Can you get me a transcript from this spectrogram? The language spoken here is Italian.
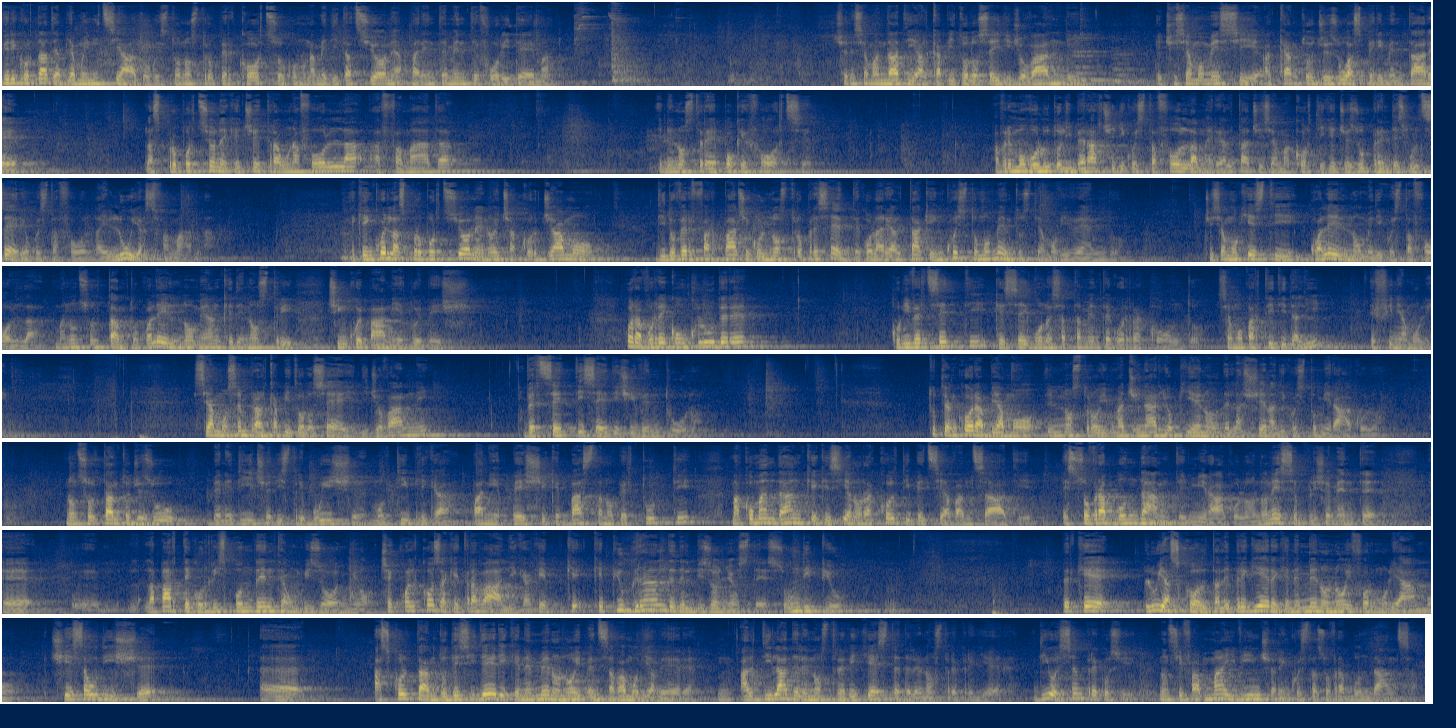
Vi ricordate abbiamo iniziato questo nostro percorso con una meditazione apparentemente fuori tema. Ce ne siamo andati al capitolo 6 di Giovanni e ci siamo messi accanto a Gesù a sperimentare la sproporzione che c'è tra una folla affamata e le nostre poche forze. Avremmo voluto liberarci di questa folla, ma in realtà ci siamo accorti che Gesù prende sul serio questa folla, è Lui a sfamarla. E che in quella sproporzione noi ci accorgiamo di dover far pace col nostro presente, con la realtà che in questo momento stiamo vivendo. Ci siamo chiesti qual è il nome di questa folla, ma non soltanto, qual è il nome anche dei nostri cinque pani e due pesci. Ora vorrei concludere con i versetti che seguono esattamente quel racconto. Siamo partiti da lì e finiamo lì. Siamo sempre al capitolo 6 di Giovanni, versetti 16-21. Tutti ancora abbiamo il nostro immaginario pieno della scena di questo miracolo. Non soltanto Gesù benedice, distribuisce, moltiplica pani e pesci che bastano per tutti, ma comanda anche che siano raccolti pezzi avanzati. È sovrabbondante il miracolo, non è semplicemente eh, la parte corrispondente a un bisogno, c'è qualcosa che travalica, che, che, che è più grande del bisogno stesso, un di più. Perché lui ascolta le preghiere che nemmeno noi formuliamo, ci esaudisce eh, ascoltando desideri che nemmeno noi pensavamo di avere, mm, al di là delle nostre richieste e delle nostre preghiere. Dio è sempre così, non si fa mai vincere in questa sovrabbondanza.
